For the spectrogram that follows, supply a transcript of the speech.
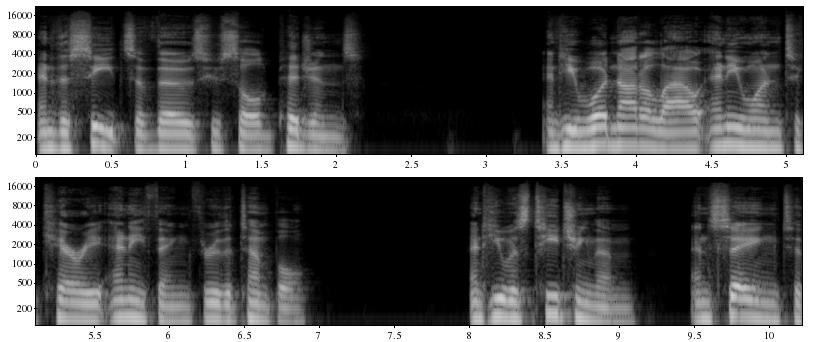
and the seats of those who sold pigeons. And he would not allow anyone to carry anything through the temple. And he was teaching them and saying to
